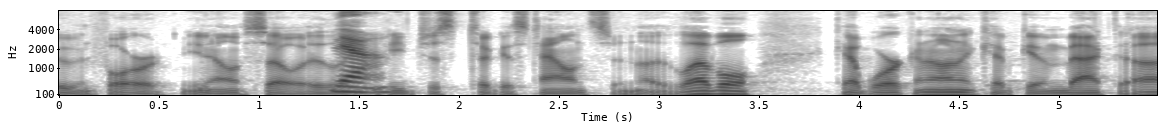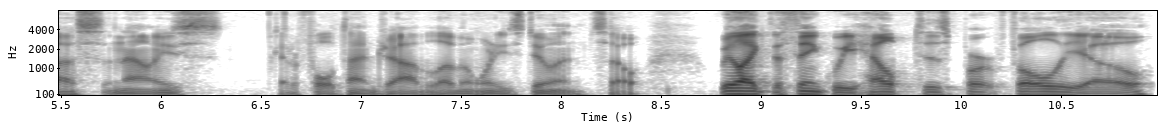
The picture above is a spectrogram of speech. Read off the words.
moving forward. You know, so Yeah. he just took his talents to another level, kept working on it, kept giving back to us, and now he's got a full time job, loving what he's doing. So we like to think we helped his portfolio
